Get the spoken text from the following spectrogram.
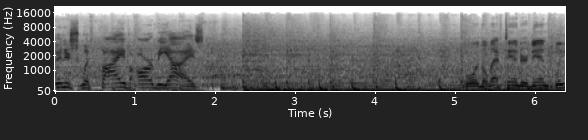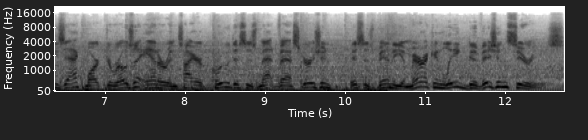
Finished with five RBIs. For the left-hander Dan Plesac, Mark DeRosa, and our entire crew, this is Matt Vasgersian. This has been the American League Division Series.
